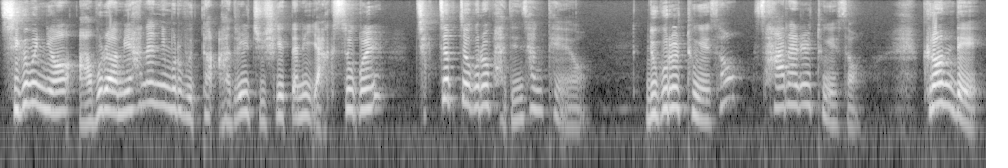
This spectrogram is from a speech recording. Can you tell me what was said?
지금은요, 아브라함이 하나님으로부터 아들을 주시겠다는 약속을 직접적으로 받은 상태예요. 누구를 통해서? 사라를 통해서. 그런데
